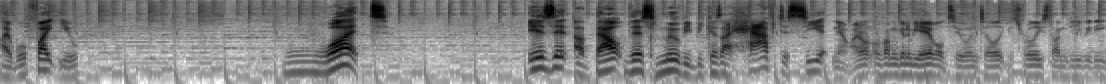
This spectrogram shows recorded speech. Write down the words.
I will fight you. What is it about this movie? Because I have to see it now. I don't know if I'm going to be able to until it gets released on DVD.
